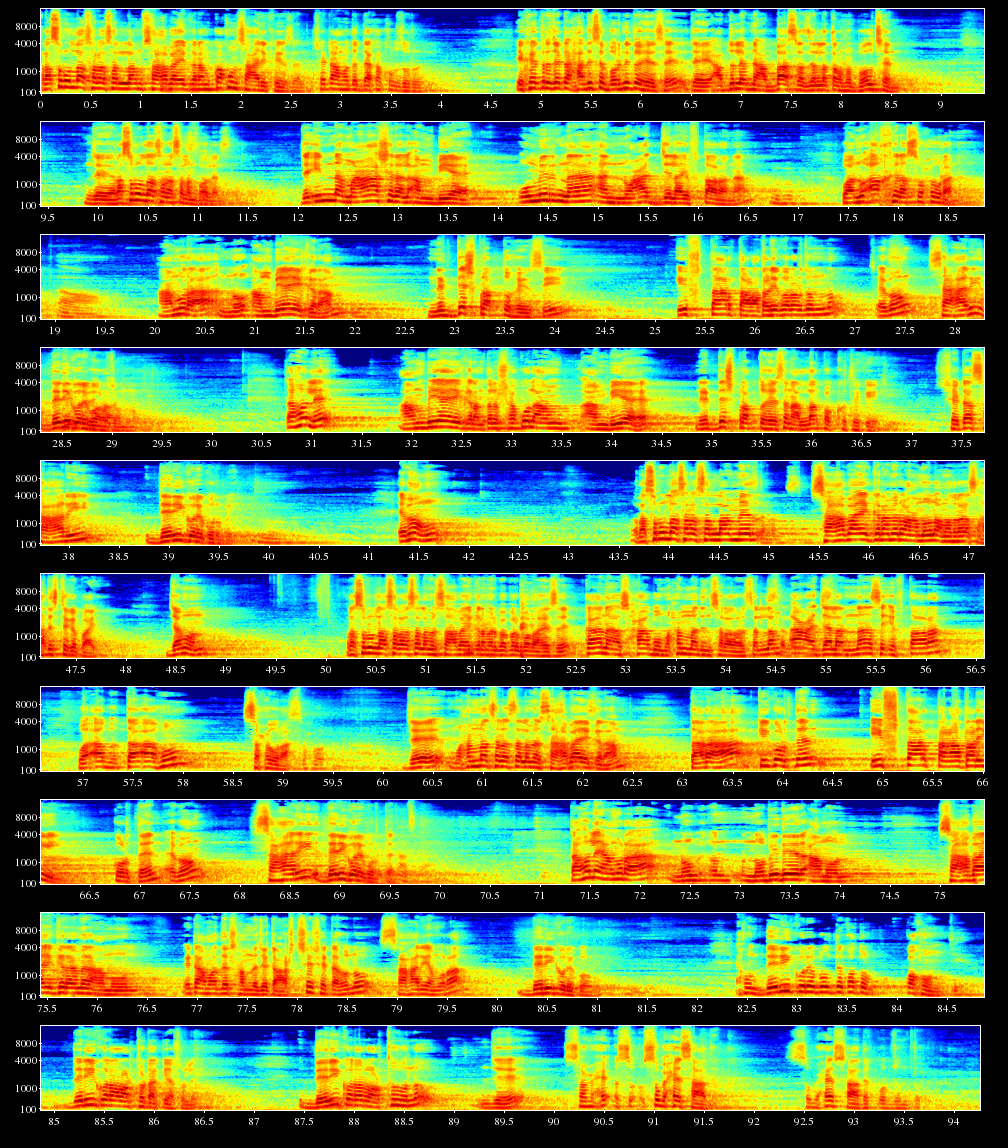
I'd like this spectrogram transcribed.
রাসুল্লাহ সাল্লাহ সাল্লাম সাহাবা একরাম কখন সাহারি খেয়েছেন? সেটা আমাদের দেখা খুব জরুরি। এক্ষেত্রে যেটা হাদিসে বর্ণিত হয়েছে যে আবদুল্লাহ আব্বাস রাজিয়াল্লাহ তালন বলছেন যে রাসুল্লাহ সাল্লাহ সাল্লাম বলেন যে ইন্না মাআশির আল আম্বিয়া উমির না আন নুআজ্জিলা ইফতারানা ওয়া নুআখিরা সুহুরানা। আমরা আম্বিয়া একরাম নির্দেশপ্রাপ্ত হয়েছি ইফতার তাড়াতাড়ি করার জন্য এবং সাহারি দেরি করে করার জন্য। তাহলে আম্বিয়া একরাম তাহলে সকল আম- আম্বিয়া নির্দেশপ্রাপ্ত হয়েছেন আল্লাহর পক্ষ থেকে। সেটা সাহারি দেরি করে করবে। এবং রাসুল্লাহ সাল্লাহ সাল্লামের সাহাবা একরামেরও আমল আমরা হাদিস থেকে পাই। যেমন রাসুল্লাহ সাল্লাহ সাল্লামের সাহাবা ইকরামের ব্যাপার বলা হয়েছে, কানা আসহাবু মুহাম্মাদিন সাল্লাহ সাল্লাম আজালান নাস ইফতারান ওয়া আবতাআহুম সাহুরা। যে মুহাম্মদ সাল্লাহ সাল্লামের সাহাবা একরাম তারা কি করতেন? ইফতার তাড়াতাড়ি করতেন এবং সাহারি দেরি করে করতেন। তাহলে আমরা নবী- নবীদের আমল সাহাবাইকেরামের আমল এটা আমাদের সামনে যেটা আসছে সেটা হলো সাহারি আমরা দেরি করে করব। এখন দেরি করে বলতে কত কখন? দেরি করার অর্থটা কি আসলে? দেরি করার অর্থ হলো যে সবহে- সাদেক সুবহে সাদেক পর্যন্ত।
